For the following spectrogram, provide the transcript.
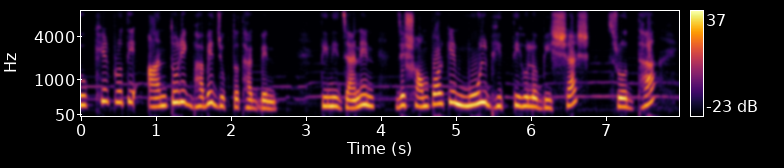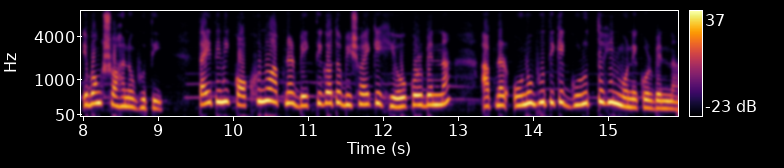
দুঃখের প্রতি আন্তরিকভাবে যুক্ত থাকবেন। তিনি জানেন যে সম্পর্কের মূল ভিত্তি হল বিশ্বাস, শ্রদ্ধা এবং সহানুভূতি। তাই তিনি কখনো আপনার ব্যক্তিগত বিষয়কে হেয় করবেন না, আপনার অনুভূতিকে গুরুত্বহীন মনে করবেন না।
